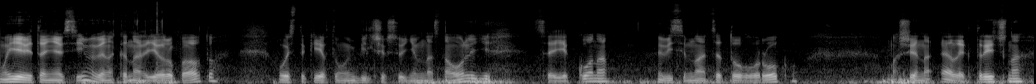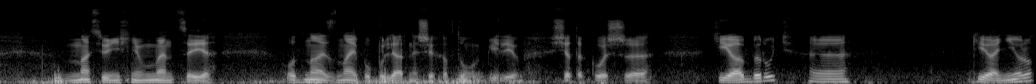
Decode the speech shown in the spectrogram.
Моє вітання всім, ви на каналі Європа Авто. Ось такий автомобільчик сьогодні в нас на огляді. Це є Кона 18-го року. Машина електрична. На сьогоднішній момент це є одна з найпопулярніших автомобілів. Ще також е, Kia беруть. е, Kia Niro.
